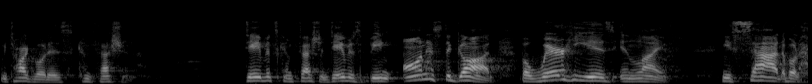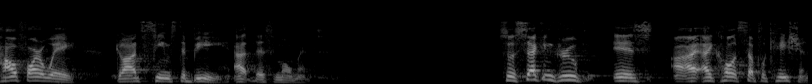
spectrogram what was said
we talked about is confession. David's confession. David's being honest to God about where he is in life. He's sad about how far away God seems to be at this moment. So the second group is, I, I call it supplication.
